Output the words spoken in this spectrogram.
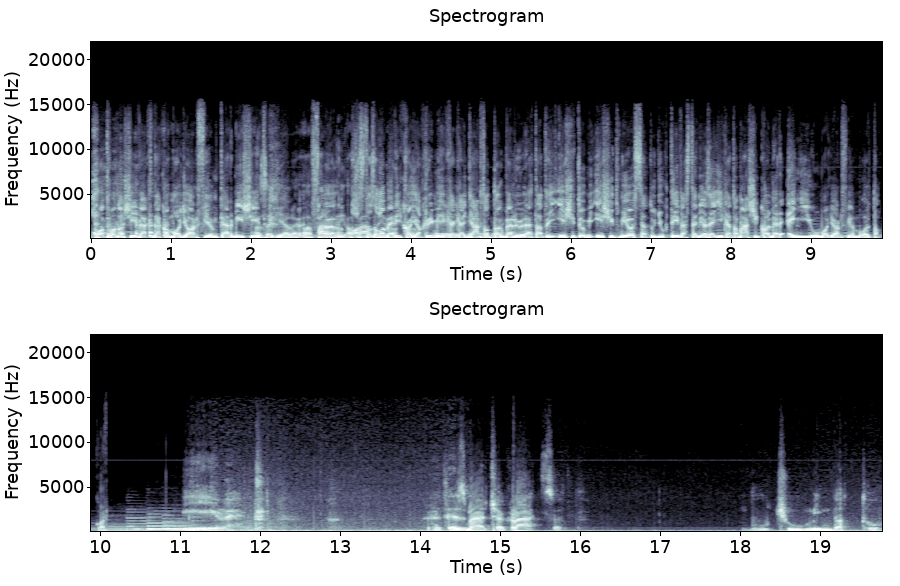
60-as éveknek a magyar filmtermését. Az egy jele- a Fábri- a azt az amerikaiak remékeket gyártottak igen. belőle, tehát, és, itt, és itt mi össze tudjuk téveszteni az egyiket a másikkal, mert ennyi jó magyar film volt akkor. Élet. Hát ez már csak látszott. Búcsú mindattól,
